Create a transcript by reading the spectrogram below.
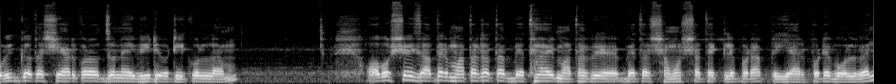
অভিজ্ঞতা শেয়ার করার জন্য এই ভিডিওটি করলাম। অবশ্যই যাদের মাথা টাথা ব্যথায়, মাথা ব্যথার সমস্যা থাকলে পরে আপনি এয়ারপোর্টে বলবেন।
